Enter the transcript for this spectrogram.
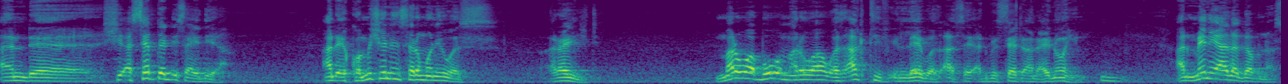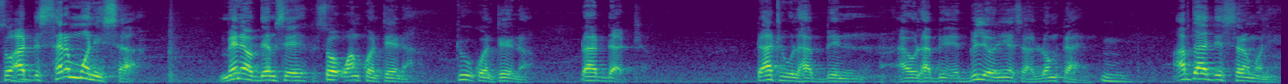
And uh, she accepted this idea. And a commissioning ceremony was arranged. Marwa Buba Marwa was active in Lagos as an administrator, and I know him. And many other governors. So at the ceremony, sir, many of them say, so one container, two container, that, that. That will have been, I will have been a billionaire for a long time. After this ceremony,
